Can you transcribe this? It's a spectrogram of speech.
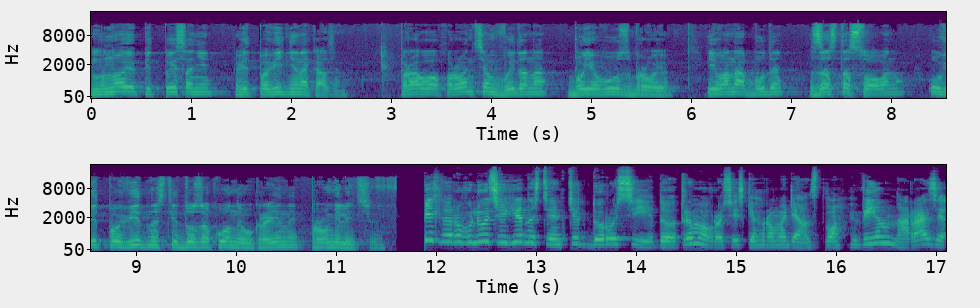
мною підписані відповідні накази. Правоохоронцям видано бойову зброю, і вона буде застосована у відповідності до закону України про міліцію. Після революції гідності втік до Росії, де отримав російське громадянство. Він наразі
